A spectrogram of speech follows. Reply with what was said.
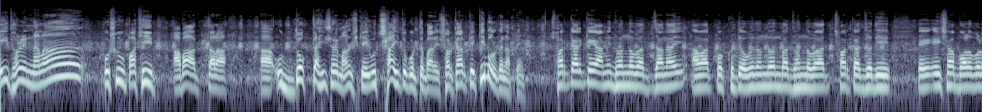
এই ধরনের নানা পশু পাখির আবাদ তারা উদ্যোক্তা হিসাবে মানুষকে উৎসাহিত করতে পারে। সরকারকে কি বলবেন আপনি? সরকারকে আমি ধন্যবাদ জানাই। আমার পক্ষ থেকে অভিনন্দন বা ধন্যবাদ। সরকার যদি এইসব বড় বড়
